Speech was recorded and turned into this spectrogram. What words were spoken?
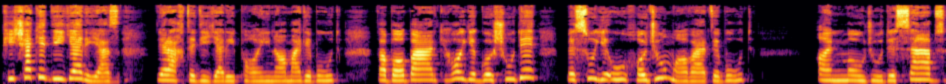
پیچک دیگری از درخت دیگری پایین آمده بود و با برگهای گشوده به سوی او هجوم آورده بود. آن موجود سبز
